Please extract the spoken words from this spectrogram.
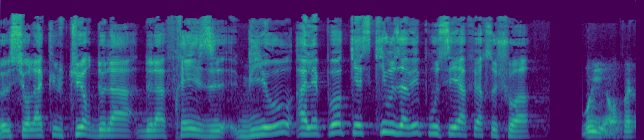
euh, sur la culture de la, de la fraise bio. À l'époque, qu'est-ce qui vous avait poussé à faire ce choix? Oui, en fait,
